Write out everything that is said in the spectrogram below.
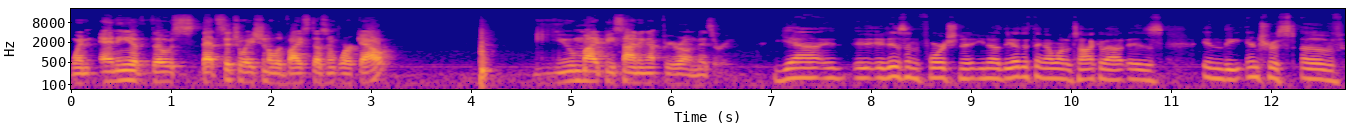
when any of those that situational advice doesn't work out, you might be signing up for your own misery. Yeah, it, it is unfortunate. You know, the other thing I want to talk about is in the interest of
